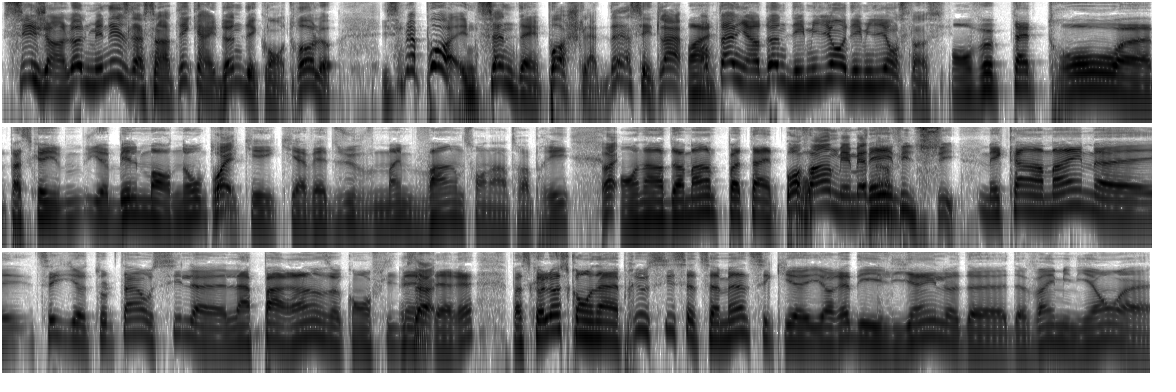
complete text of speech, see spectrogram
ces gens-là, le ministre de la Santé, quand il donne des contrats, là, il se met pas une scène d'impoche là-dedans, c'est clair. Ouais. Pourtant, il en donne des millions et des millions ce temps-ci. On veut peut-être trop, euh, parce qu'il y a Bill Morneau qui, Ouais. qui- qui avait dû même vendre son entreprise. On en demande peut-être Pas trop. vendre, mais mettre Mais- en fiducie. Mais quand même, euh, tu sais, il y a tout le temps aussi l'apparence de conflit d'intérêts. Parce que là, ce qu'on a appris aussi cette semaine, c'est qu'il y aurait des liens là, de, de 20 millions. euh,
